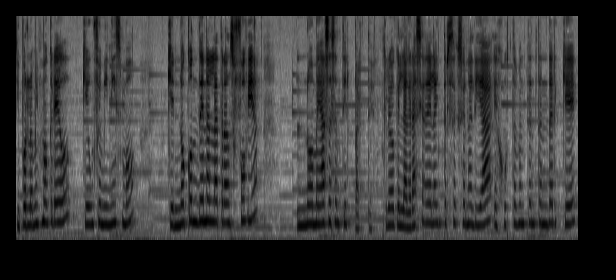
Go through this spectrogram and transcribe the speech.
Y por lo mismo creo que un feminismo que no condena la transfobia no me hace sentir parte. Creo que la gracia de la interseccionalidad es justamente entender que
